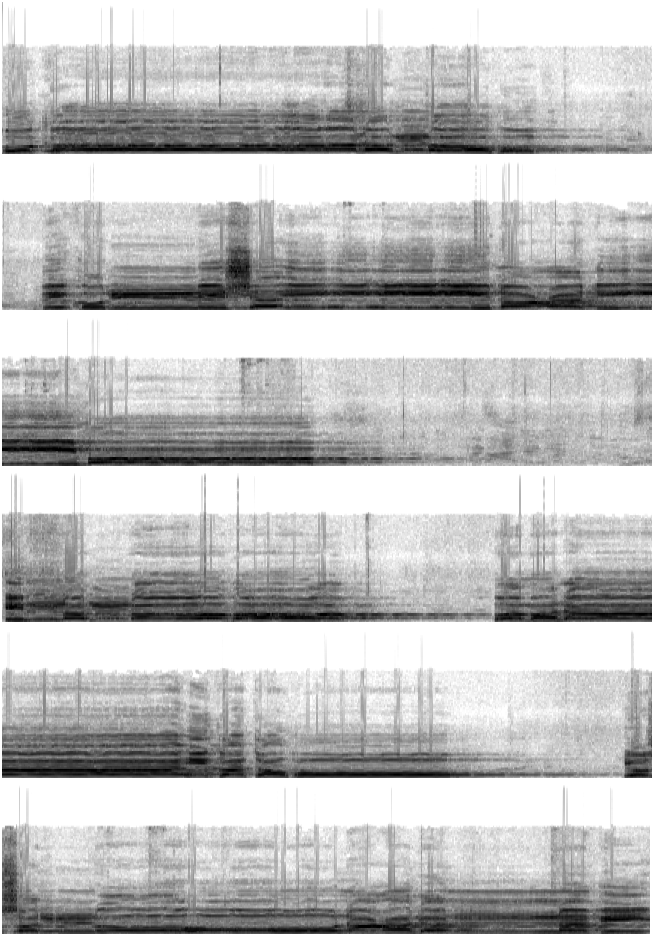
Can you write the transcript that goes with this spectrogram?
وكان الله بكل شيء عليما. إن الله وملائكته يصلون على النبي.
